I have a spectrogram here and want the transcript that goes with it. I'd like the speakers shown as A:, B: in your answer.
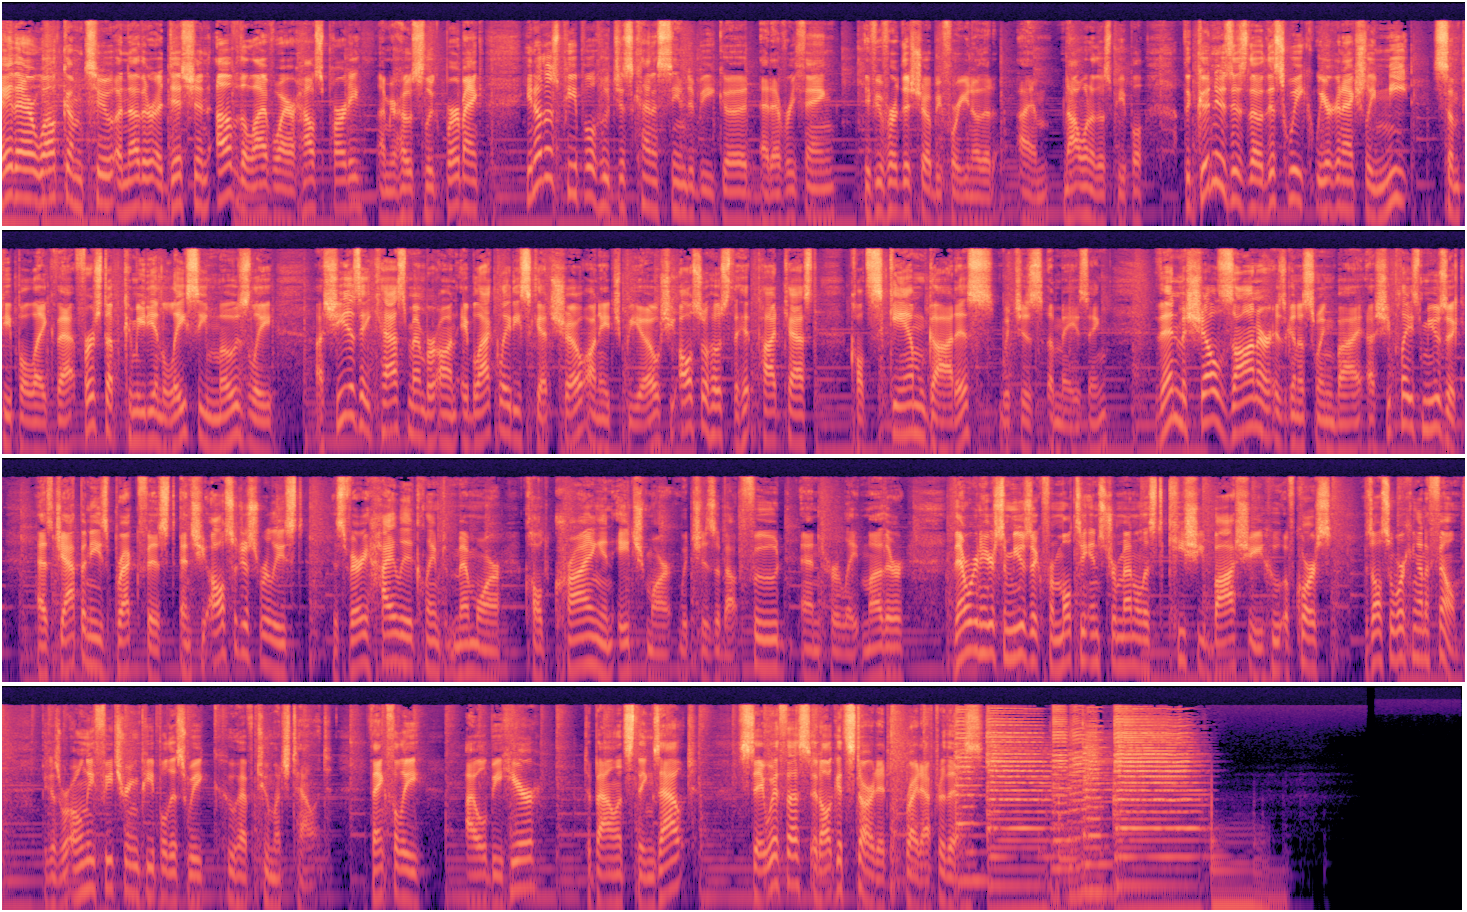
A: Hey there, welcome to another edition of the Livewire House Party. I'm your host, Luke Burbank. You know those people who just kind of seem to be good at everything? If you've heard this show before, you know that I am not one of those people. The good news is, though, this week we are going to actually meet some people like that. First up, comedian Laci Mosley. Uh, she is a cast member on a Black Lady sketch show on HBO. She also hosts the hit podcast called Scam Goddess, which is amazing. Then Michelle Zauner is going to swing by. Uh, she plays music as Japanese Breakfast, and she also just released this very highly acclaimed memoir called Crying in H Mart, which is about food and her late mother. Then we're going to hear some music from multi instrumentalist Kishi Bashi, who, of course, is also working on a film, because we're only featuring people this week who have too much talent. Thankfully, I will be here to balance things out. Stay with us, it all gets started right after this.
